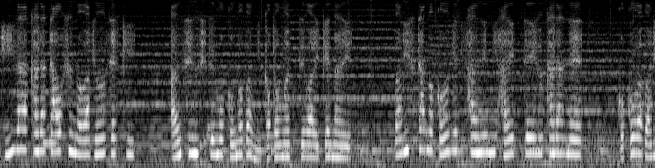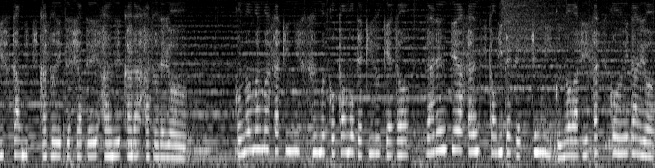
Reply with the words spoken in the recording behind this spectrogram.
ヒーラーから倒すのは定石。安心してもこの場に留まってはいけない。バリスタの攻撃範囲に入っているからね。ここはバリスタに近づいて射程範囲から外れよう。このまま先に進むこともできるけど、ラレンティアさん一人で敵地に行くのは自殺行為だよ。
